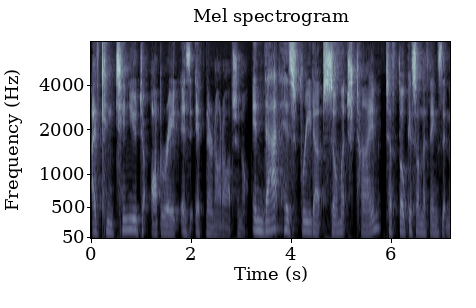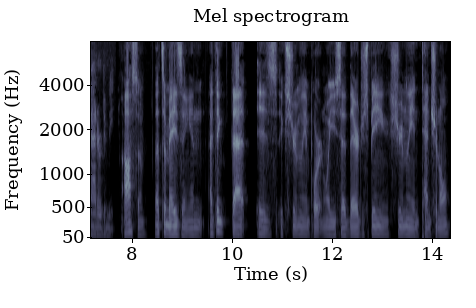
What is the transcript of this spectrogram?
I've continued to operate as if they're not optional. And that has freed up so much time to focus on the things that matter to me. Awesome. That's amazing. And I think that is extremely important what you said there, just being extremely intentional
